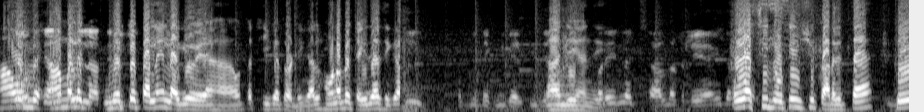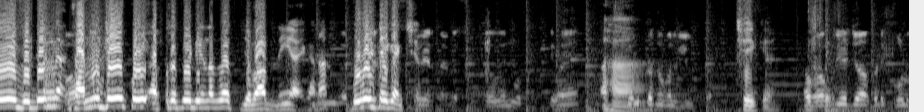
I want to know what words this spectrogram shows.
ਹਾਂ ਉਹ ਮੈਂ- ਹਾਂ ਮਤਲਬ ਮੇਰੇ ਤੋਂ ਪਹਿਲਾਂ ਹੀ ਲੱਗੇ ਹੋਏ ਆ ਹਾਂ ਉਹ ਤਾਂ ਠੀਕ ਹੈ ਤੁਹਾਡੀ ਗੱਲ ਹੋਣਾ ਤਾਂ ਚਾਹੀਦਾ ਸੀਗਾ। ਆਪਣੀ ਟੈਕਨੀਕਲ ਚੀਜ਼। ਹੈ ਹਾਂਜੀ ਹਾਂਜੀ। ਪਰ ਇਹਦਾ ਇੱਕ ਸਾਲ ਦਾ ਡਿਲੇ ਹੈ ਇਹਦਾ ਉਹ ਅਸੀਂ ਨੋਟਿਸ ਇਸ਼ੂ ਕਰ ਦਿੱਤਾ ਹੈ ਤੇ ਵਿਦਿਨ ਸਾਨੂੰ ਜੇ ਕੋਈ ਐਪਰੋਪ੍ਰੀਏਟ ਇਹਨਾਂ ਦਾ ਜਵਾਬ ਨਹੀਂ ਆਏਗਾ ਨਾ ਹਾਂ। ਉਹਨੂੰ ਕਦੋਂ ਕਨਕਲੂਡ ਕਰ ਠੀਕ ਹੈ। ਅਪਰੋਪਰੀਏਟ ਜਵਾਬ ਤੁਹਾਡੇ ਕੋਲ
